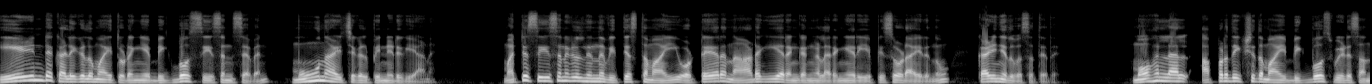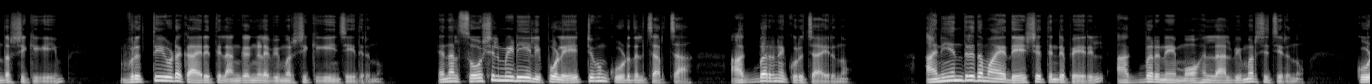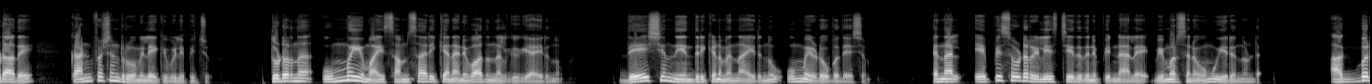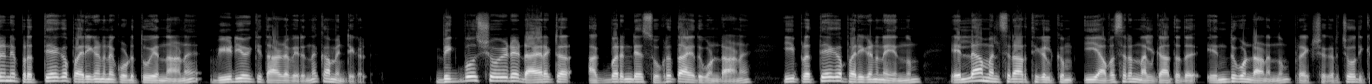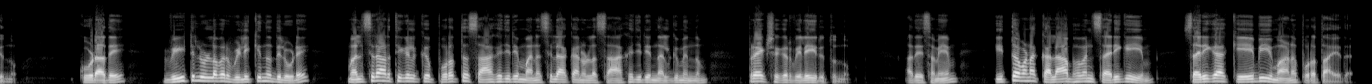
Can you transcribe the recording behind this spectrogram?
ഏഴിന്റെ കളികളുമായി തുടങ്ങിയ ബിഗ് ബോസ് സീസൺ സെവൻ മൂന്നാഴ്ചകൾ പിന്നിടുകയാണ്. മറ്റ് സീസണുകളിൽ നിന്ന് വ്യത്യസ്തമായി ഒട്ടേറെ നാടകീയ രംഗങ്ങൾ അരങ്ങേറിയ എപ്പിസോഡായിരുന്നു കഴിഞ്ഞ ദിവസത്തേത്. മോഹൻലാൽ അപ്രതീക്ഷിതമായി ബിഗ് ബോസ് വീട് സന്ദർശിക്കുകയും വൃത്തിയുടെ കാര്യത്തിൽ അംഗങ്ങളെ വിമർശിക്കുകയും ചെയ്തിരുന്നു. എന്നാൽ സോഷ്യൽ മീഡിയയിൽ ഇപ്പോൾ ഏറ്റവും കൂടുതൽ ചർച്ച അക്ബറിനെക്കുറിച്ചായിരുന്നു അനിയന്ത്രിതമായ ദേഷ്യത്തിന്റെ പേരിൽ അക്ബറിനെ മോഹൻലാൽ വിമർശിച്ചിരുന്നു. കൂടാതെ കൺഫഷൻ റൂമിലേക്ക് വിളിപ്പിച്ചു. തുടർന്ന് ഉമ്മയുമായി സംസാരിക്കാൻ അനുവാദം നൽകുകയായിരുന്നു. ദേഷ്യം നിയന്ത്രിക്കണമെന്നായിരുന്നു ഉമ്മയുടെ ഉപദേശം. എന്നാൽ എപ്പിസോഡ് റിലീസ് ചെയ്തതിന് പിന്നാലെ വിമർശനവും ഉയരുന്നുണ്ട്. അക്ബറിന് പ്രത്യേക പരിഗണന കൊടുത്തു എന്നാണ് വീഡിയോയ്ക്ക് താഴെ വരുന്ന കമന്റുകൾ. ബിഗ് ബോസ് ഷോയുടെ ഡയറക്ടർ അക്ബറിന്റെ സുഹൃത്തായതുകൊണ്ടാണ് ഈ പ്രത്യേക പരിഗണനയെന്നും എല്ലാ മത്സരാർത്ഥികൾക്കും ഈ അവസരം നൽകാത്തത് എന്തുകൊണ്ടാണെന്നും പ്രേക്ഷകർ ചോദിക്കുന്നു. കൂടാതെ വീട്ടിലുള്ളവർ വിളിക്കുന്നതിലൂടെ മത്സരാർത്ഥികൾക്ക് പുറത്ത് സാഹചര്യം മനസ്സിലാക്കാനുള്ള സാഹചര്യം നൽകുമെന്നും പ്രേക്ഷകർ വിലയിരുത്തുന്നു. അതേസമയം ഇത്തവണ കലാഭവൻ സരികയും സരിക കെ ബിയുമാണ് പുറത്തായത്.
